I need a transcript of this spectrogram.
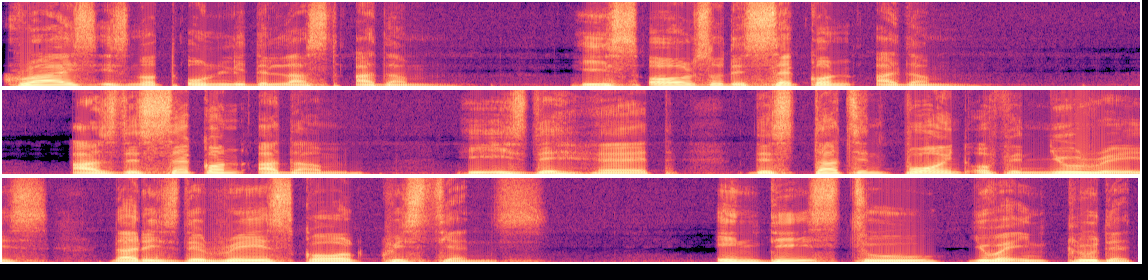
Christ is not only the last Adam, he is also the second Adam. As the second Adam, he is the head, the starting point of a new race, that is the race called Christians. In these two, you were included.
